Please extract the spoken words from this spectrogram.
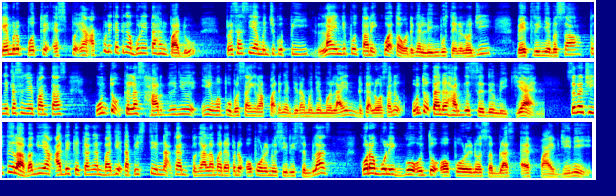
kamera portrait expert yang aku boleh katakan boleh tahan padu, prestasi yang mencukupi, line dia pun tarik kuat tau dengan boost teknologi, baterinya besar, pengecasannya yang pantas, untuk kelas harganya ia mampu bersaing rapat dengan jenama-jenama lain dekat luar sana. Untuk tanda harga sedemikian. Senang cerita lah, bagi yang ada kekangan bajet tapi still nakkan pengalaman daripada Oppo Reno Series 11, korang boleh go untuk Oppo Reno 11 F5G ni.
